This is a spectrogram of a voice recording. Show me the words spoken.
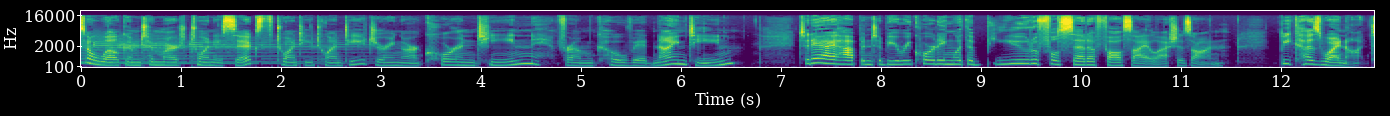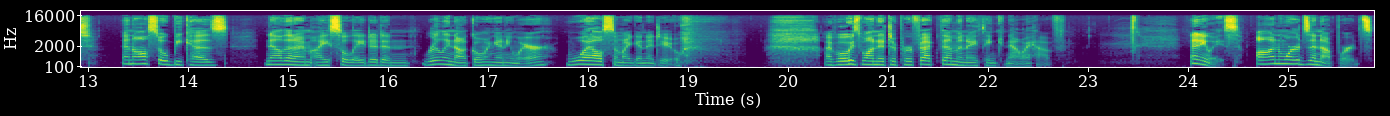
So, welcome to March 26th, 2020, during our quarantine from COVID 19. Today, I happen to be recording with a beautiful set of false eyelashes on. Because why not? And also because now that I'm isolated and really not going anywhere, what else am I going to do? I've always wanted to perfect them, and I think now I have. Anyways, onwards and upwards.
